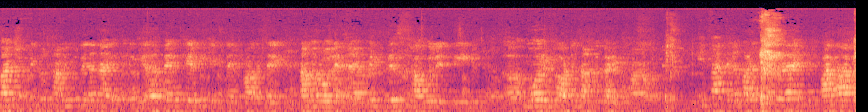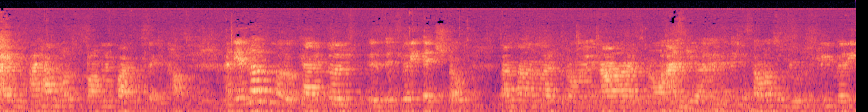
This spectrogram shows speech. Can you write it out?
bunch of people coming together நிறைய பேர் பேர் கேள்வி கேட்டுட்டே இருப்பாங்க சரி நம்ம ரோல் என்ன வித் திஸ் ஹவ் வில் இட் பி மோர் இம்பார்ட்டன்ஸ் அங்க கிடைக்குமா இன்ஃபேக்ட் இந்த படத்துல கூட பார்த்தா ஐ ஐ ஹேவ் மோர் ப்ராமினன்ட் பார்ட் இன் செகண்ட் ஹாஃப் அண்ட் எல்லாருக்கும் ஒரு கேரக்டர் இஸ் இட்ஸ் வெரி எட்ஜ் அவுட் சந்தானமா இருக்கிறோம் நானா இருக்கிறோம் ஆண்ட்ரியா எவ்ரிதிங் இஸ் கம் அவுட் so beautifully very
